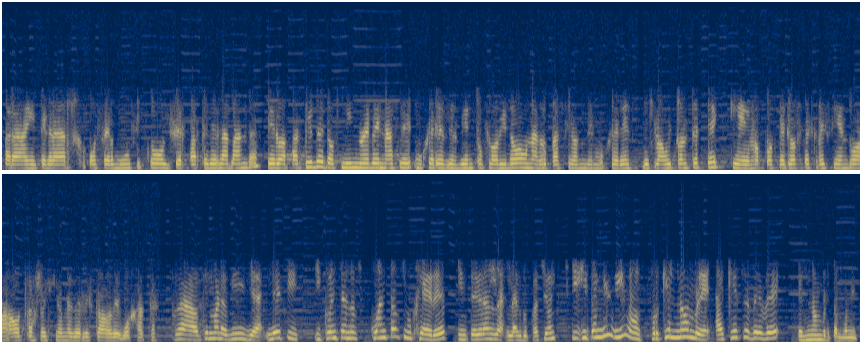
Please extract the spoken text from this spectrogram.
para integrar o ser músico y ser parte de la banda, pero a partir de 2009 nace Mujeres del Viento Florido, una agrupación de mujeres de Tlahuitoltepec que en lo posterior fue creciendo a otras regiones del estado de Oaxaca. ¡Wow! ¡Qué maravilla! Leti, y cuéntanos cuántas mujeres integran la, agrupación y, y, también dinos por qué el nombre, a qué se debe el nombre tan bonito.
